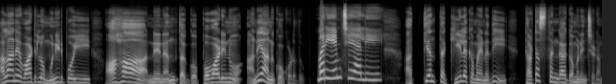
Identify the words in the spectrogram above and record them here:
అలానే వాటిలో మునిడిపోయి ఆహా నేనెంత గొప్పవాడిను అని అనుకోకూడదు. మరి ఏం చేయాలి? అత్యంత కీలకమైనది తటస్థంగా గమనించడం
